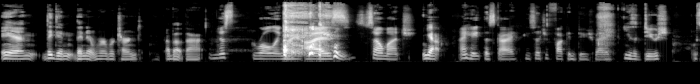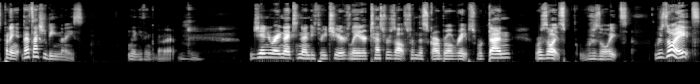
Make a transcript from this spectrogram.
And they didn't. They never returned about that. I'm just rolling my eyes so much. Yeah, I hate this guy. He's such a fucking douchebag. he's a douche. It's putting it. That's actually being nice when you think about it. Mm-hmm. January 1993, two years later, test results from the Scarborough rapes were done. Results, results, results.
